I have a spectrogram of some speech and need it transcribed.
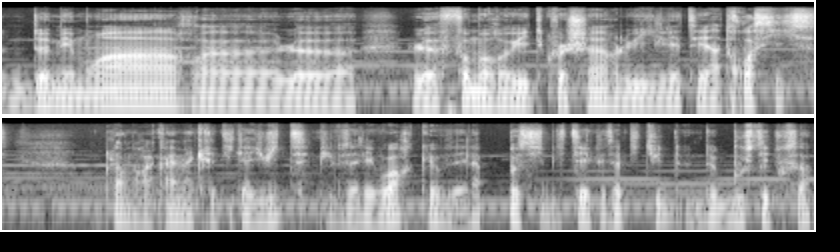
de mémoire, euh, le, le Fomoroid Crusher, lui, il était à 3-6. Donc là, on aura quand même un critique à 8. Puis vous allez voir que vous avez la possibilité avec les aptitudes de booster tout ça.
